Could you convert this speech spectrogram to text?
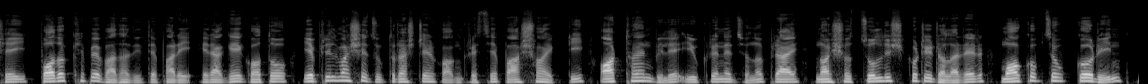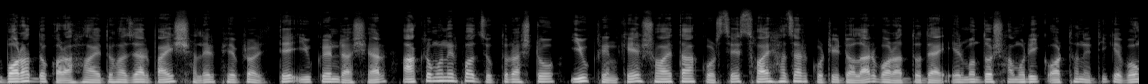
সেই পদক্ষেপে বাধা দিতে পারে। এর আগে গত এপ্রিল মাসে যুক্তরাষ্ট্রের কংগ্রেসে পাশ একটি অর্থায়ন বিলে ইউক্রেনের জন্য প্রায় নয়শো চল্লিশ কোটি ডলারের মওকুবযোগ্য ঋণ বরাদ্দ করা হয়। দু হাজার বাইশ সালের ফেব্রুয়ারিতে ইউক্রেন রাশিয়ার আক্রমণের পর যুক্তরাষ্ট্র ইউক্রেনকে সহায়তা করছে ছয় হাজার কোটি ডলার বরাদ্দ দেয়। এর মধ্যে সামরিক, অর্থনৈতিক এবং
